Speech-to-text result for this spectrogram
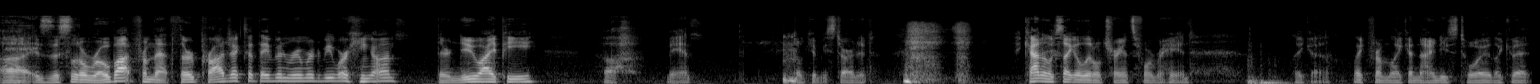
uh, is this little robot from that third project that they've been rumored to be working on their new IP? Oh man, don't get me started. it kind of looks like a little transformer hand, like a like from like a '90s toy, like that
